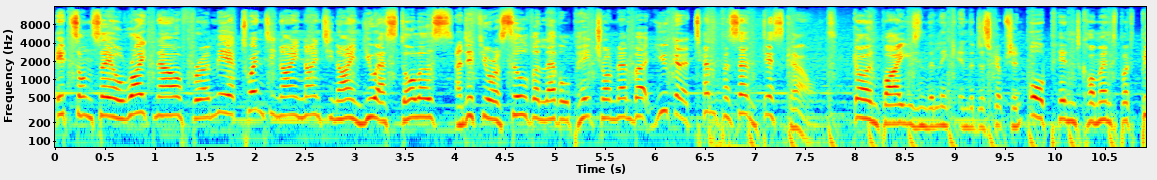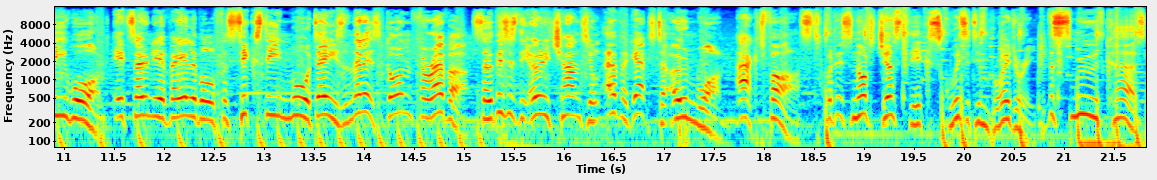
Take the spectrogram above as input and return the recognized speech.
It's on sale right now for a mere $29.99 US dollars, and if you're a silver level Patreon member, you get a 10% discount. Go and buy using the link in the description or pinned comment, but be warned, it's only available for 16 more days and then it's gone forever. So this is the only chance you'll ever get to own one. Act fast. But it's not just the exquisite embroidery, the smooth curves,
